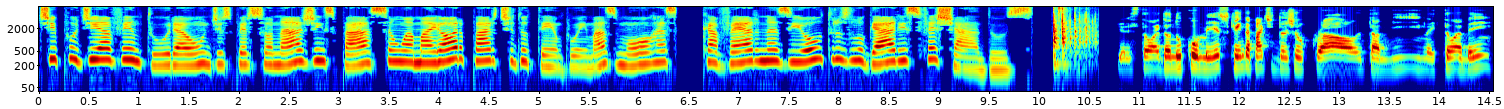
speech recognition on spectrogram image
tipo de aventura onde os personagens passam a maior parte do tempo em masmorras, cavernas e outros lugares fechados eles estão ainda no começo, que ainda a parte do Dungeon Crawl, da mina, então é bem,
